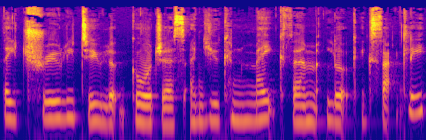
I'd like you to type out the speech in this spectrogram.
They truly do look gorgeous, and you can make them look exactly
